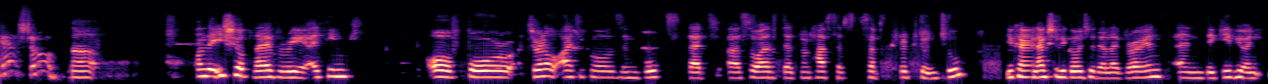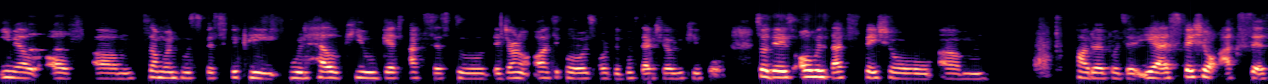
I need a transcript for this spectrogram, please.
Yeah, sure. Uh, on the issue of library, I think or for journal articles and books that uh, SOAS does not have subs subscription to, you can actually go to the librarians and they give you an email of um, someone who specifically would help you get access to the journal articles or the books that you're looking for. So there's always that spatial, um, how do I put it? Yeah, special access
